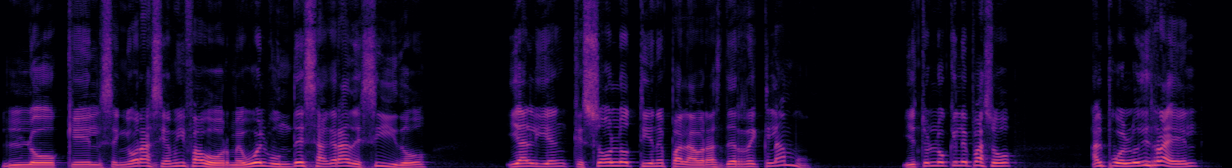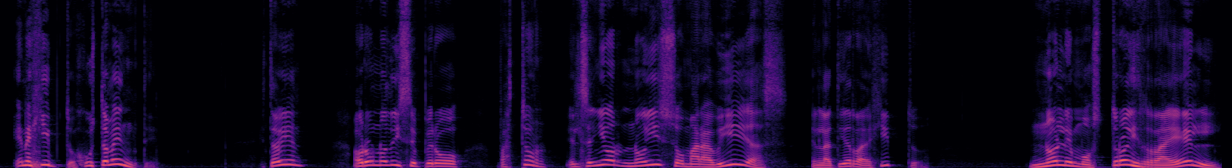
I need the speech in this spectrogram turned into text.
lo que el Señor hace a mi favor, me vuelvo un desagradecido y alguien que solo tiene palabras de reclamo. Y esto es lo que le pasó al pueblo de Israel en Egipto, justamente. ¿Está bien? Ahora uno dice, pero, pastor, el Señor no hizo maravillas en la tierra de Egipto. No le mostró a Israel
